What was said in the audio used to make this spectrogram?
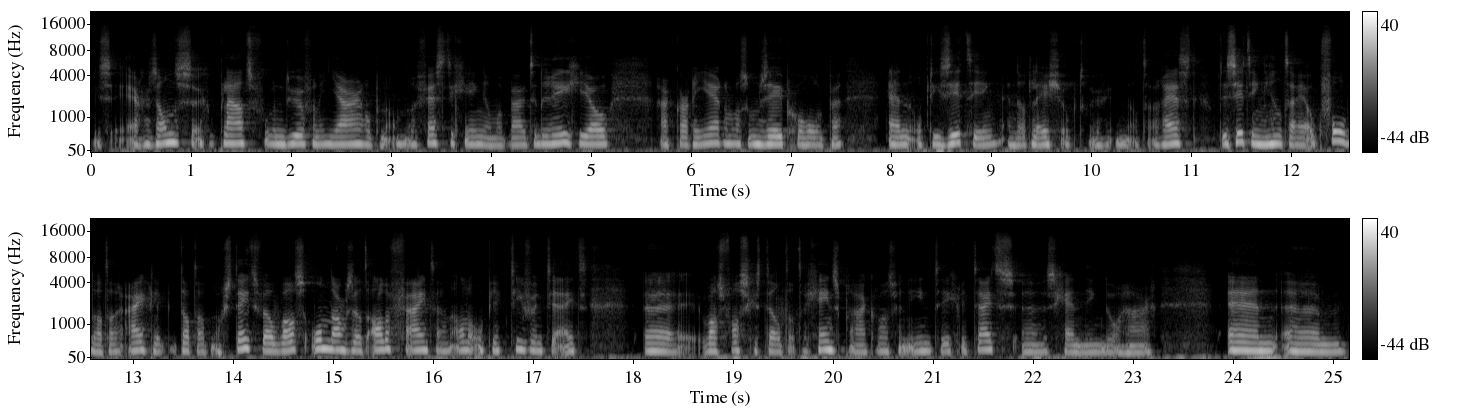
is ergens anders geplaatst voor een duur van een jaar op een andere vestiging, allemaal buiten de regio. Haar carrière was om zeep geholpen. En op die zitting, en dat lees je ook terug in dat arrest, op de zitting hield hij ook vol dat er eigenlijk dat dat nog steeds wel was, ondanks dat alle feiten en alle objectiviteit uh, was vastgesteld dat er geen sprake was van integriteitsschending door haar. En um,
